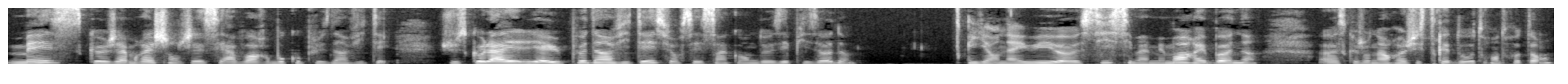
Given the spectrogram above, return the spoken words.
mais ce que j'aimerais changer, c'est avoir beaucoup plus d'invités. Jusque-là, il y a eu peu d'invités sur ces 52 épisodes. Il y en a eu euh, six si ma mémoire est bonne, euh, parce que j'en ai enregistré d'autres entre temps.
